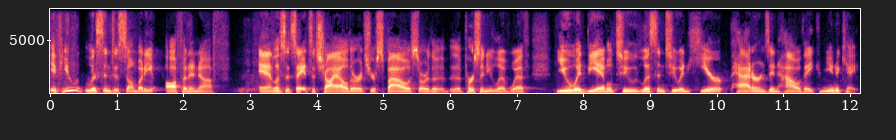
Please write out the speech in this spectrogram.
if you listen to somebody often enough, and let's just say it's a child or it's your spouse or the, the person you live with, you would be able to listen to and hear patterns in how they communicate.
